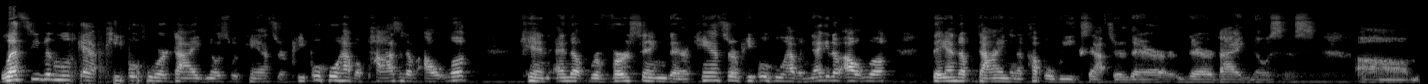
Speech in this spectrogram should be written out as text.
Let's even look at people who are diagnosed with cancer. People who have a positive outlook can end up reversing their cancer. People who have a negative outlook they end up dying in a couple weeks after their their diagnosis. Um,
